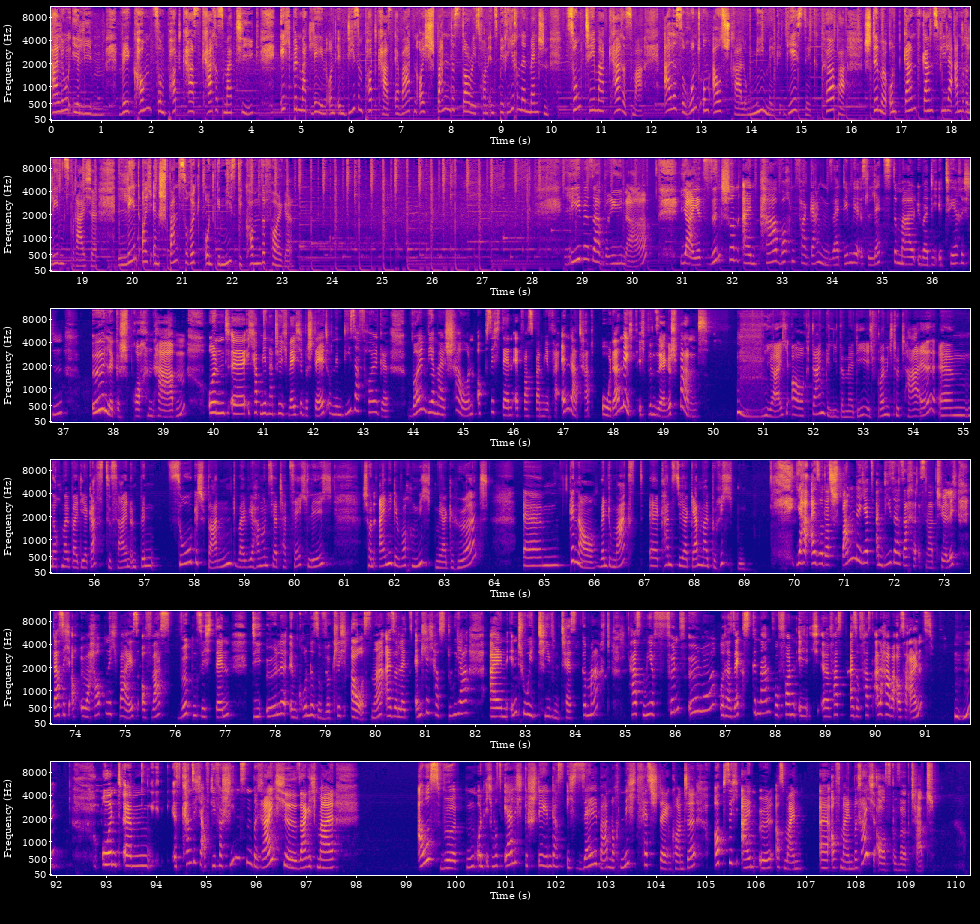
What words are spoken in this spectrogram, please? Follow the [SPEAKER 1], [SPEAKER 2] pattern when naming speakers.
[SPEAKER 1] Hallo ihr Lieben, willkommen zum Podcast Charismatik. Ich bin Madeleine und in diesem Podcast erwarten euch spannende Stories von inspirierenden Menschen zum Thema Charisma. Alles rund um Ausstrahlung, Mimik, Gestik, Körper, Stimme und ganz, ganz viele andere Lebensbereiche. Lehnt euch entspannt zurück und genießt die kommende Folge. Liebe Sabrina, ja, jetzt sind schon ein paar Wochen vergangen, seitdem wir das letzte Mal über die ätherischen Öle gesprochen haben. Und äh, ich habe mir natürlich welche bestellt. Und in dieser Folge wollen wir mal schauen, ob sich denn etwas bei mir verändert hat oder nicht. Ich bin sehr gespannt.
[SPEAKER 2] Ja, ich auch. Danke, liebe Maddie. Ich freue mich total, ähm, nochmal bei dir Gast zu sein und bin so gespannt, weil wir haben uns ja tatsächlich schon einige Wochen nicht mehr gehört. Ähm, genau, wenn du magst, äh, kannst du ja gern mal berichten.
[SPEAKER 1] Ja, also das Spannende jetzt an dieser Sache ist natürlich, dass ich auch überhaupt nicht weiß, auf was wirken sich denn die Öle im Grunde so wirklich aus. Ne? Also letztendlich hast du ja einen intuitiven Test gemacht, hast mir fünf Öle oder sechs genannt, wovon ich äh, fast, also fast alle habe außer eins. Mhm. Und ähm, es kann sich ja auf die verschiedensten Bereiche, sage ich mal, auswirken. Und ich muss ehrlich gestehen, dass ich selber noch nicht feststellen konnte, ob sich ein Öl aus mein, äh, auf meinen Bereich ausgewirkt hat.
